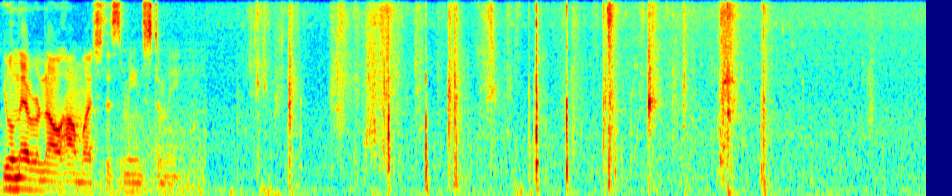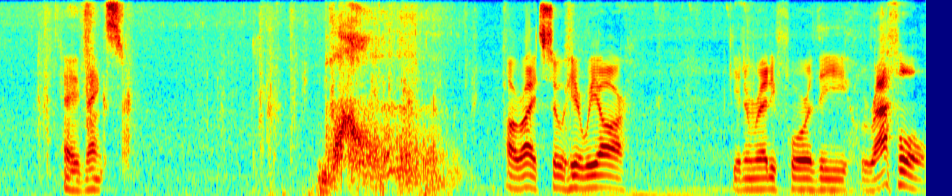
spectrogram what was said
You'll never know how much this means to me. Hey, thanks. Alright, so here we are. Getting ready for the raffle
